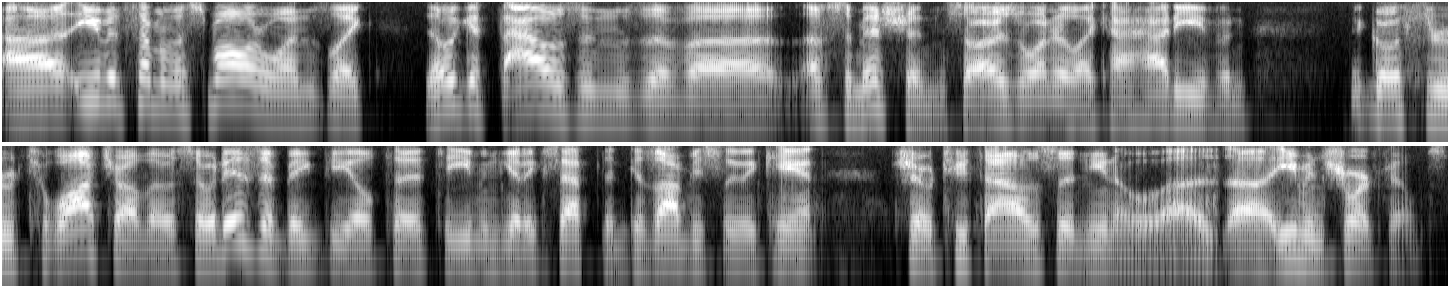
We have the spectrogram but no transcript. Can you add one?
uh, even some of the smaller ones, like they'll get thousands of uh, of submissions. So I was wondering, like, how, how do you even go through to watch all those? So it is a big deal to to even get accepted because obviously they can't show two thousand, you know, uh, uh, even short films.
